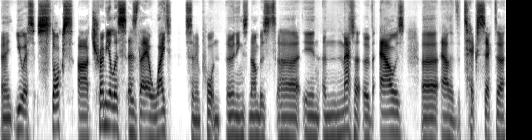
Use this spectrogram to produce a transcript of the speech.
And US stocks are tremulous as they await some important earnings numbers uh, in a matter of hours uh, out of the tech sector.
